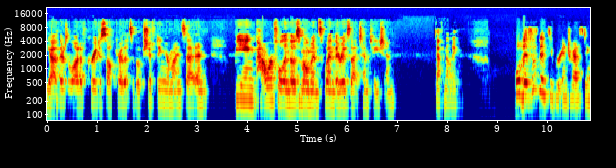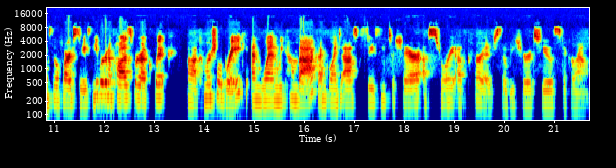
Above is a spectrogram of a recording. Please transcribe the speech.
yeah, there's a lot of courageous self care that's about shifting your mindset and being powerful in those moments when there is that temptation. Definitely. Well, this has been super interesting so far, Stacey. We're going to pause for a quick uh, commercial break, and when we come back, I'm going to ask Stacey to share a story of courage. So be sure to stick around.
